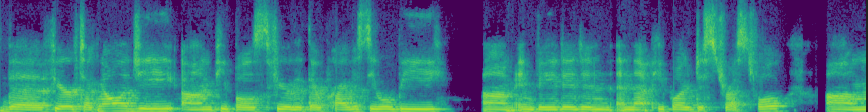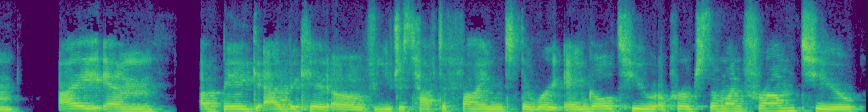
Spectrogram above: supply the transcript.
the fear of technology, um, people's fear that their privacy will be um, invaded, and and that people are distrustful. Um, I am a big advocate of you just have to find the right angle to approach someone from to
